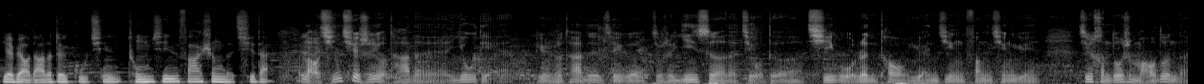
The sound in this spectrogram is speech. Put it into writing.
也表达了对古琴重新发声的期待。老琴确实有它的优点，比如说它的这个就是音色的久得，旗鼓润透，圆净方青云。其实很多是矛盾的。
